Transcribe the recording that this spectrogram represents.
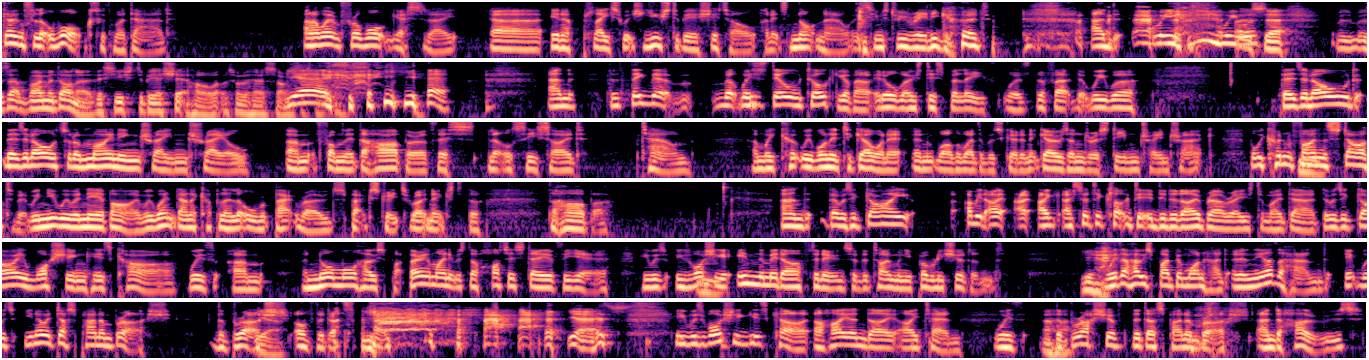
going for little walks with my dad. And I went for a walk yesterday uh, in a place which used to be a shithole, and it's not now. It seems to be really good. And we we were uh, was, was that by Madonna? This used to be a shithole. That was one of her songs. yeah yeah. And the thing that that we're still talking about in almost disbelief was the fact that we were there's an old there's an old sort of mining train trail um, from the, the harbour of this little seaside town, and we could we wanted to go on it, and while the weather was good, and it goes under a steam train track, but we couldn't find the start of it. We knew we were nearby, and we went down a couple of little back roads, back streets, right next to the the harbour, and there was a guy. I mean, I, I, I- sort of clocked it and did an eyebrow raise to my dad. There was a guy washing his car with um, a normal hose pipe. Bearing in mind it was the hottest day of the year, he was he was washing it in the mid afternoon, so the time when you probably shouldn't, Yeah. with a hose pipe in one hand, and in the other hand it was you know a dustpan and brush, the brush Yeah. of the dustpan. yes. he was washing his car, a Hyundai i10, with Uh-huh. the brush of the dustpan and brush and a hose.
